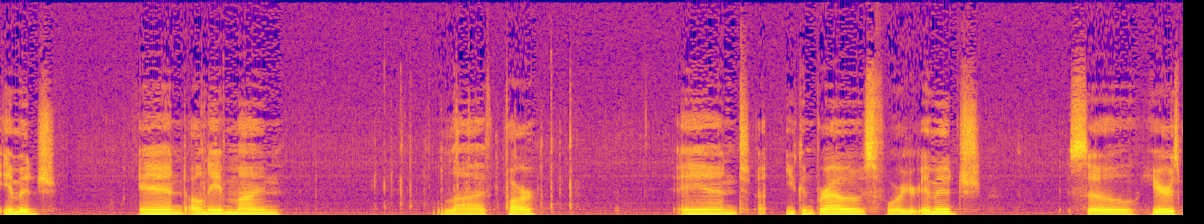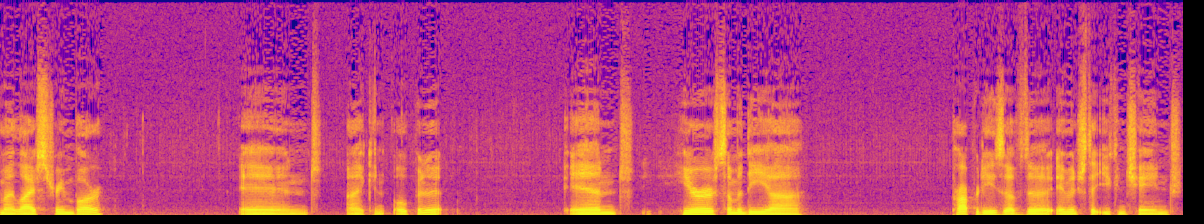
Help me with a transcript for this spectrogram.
image, and I'll name mine live bar. And you can browse for your image. So here's my live stream bar. And I can open it. And here are some of the uh, properties of the image that you can change.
